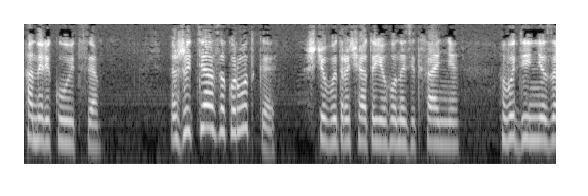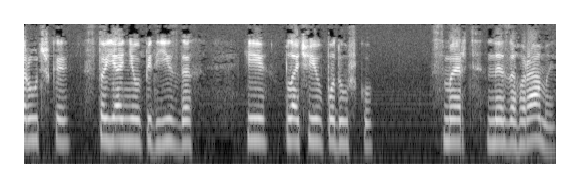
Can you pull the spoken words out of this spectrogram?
а не лікуються. Життя закоротке, щоб витрачати його на зітхання водіння за ручки, стояння у під'їздах і плачі в подушку. Смерть не за горами,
